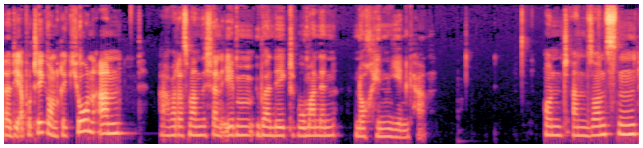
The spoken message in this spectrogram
äh, die Apotheke und Region an, aber dass man sich dann eben überlegt, wo man denn noch hingehen kann. Und ansonsten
